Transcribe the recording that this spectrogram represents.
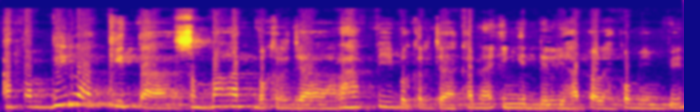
Apabila kita semangat bekerja, rapi bekerja karena ingin dilihat oleh pemimpin,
